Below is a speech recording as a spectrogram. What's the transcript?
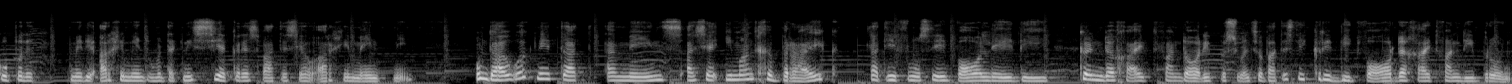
koppel dit met die argument omdat ek nie seker is wat is jou argument nie. Onthou ook net dat 'n mens as jy iemand gebruik dat jy vir ons sê waar lê die kundigheid van daardie persoon. So wat is die kredietwaardigheid van die bron?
